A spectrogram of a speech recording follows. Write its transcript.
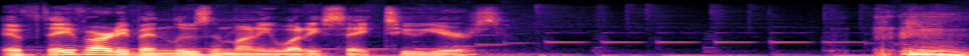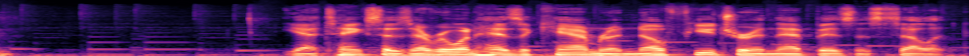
If they've already been losing money, what do you say, two years? yeah, Tank says everyone has a camera, no future in that business. Sell it.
